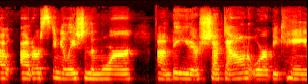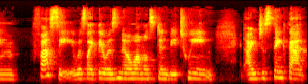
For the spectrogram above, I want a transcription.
out, outer stimulation, the more um, they either shut down or became fussy. It was like there was no almost in between. I just think that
